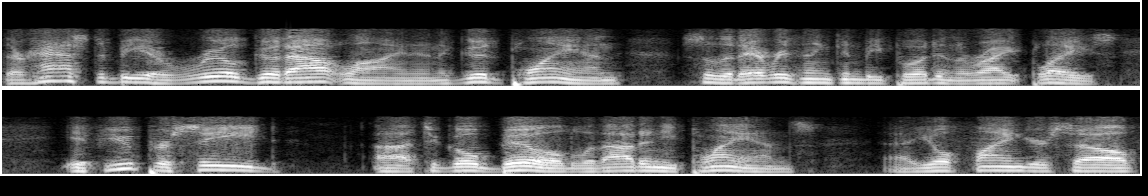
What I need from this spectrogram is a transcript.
there has to be a real good outline and a good plan so that everything can be put in the right place. If you proceed uh, to go build without any plans, uh, you'll find yourself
